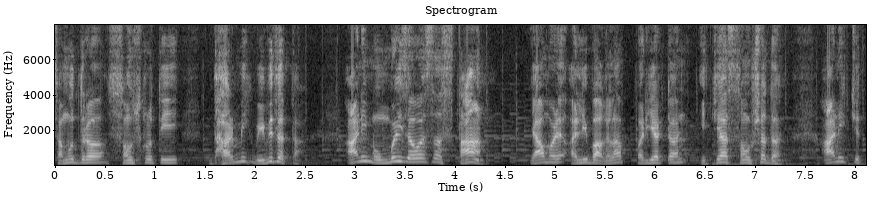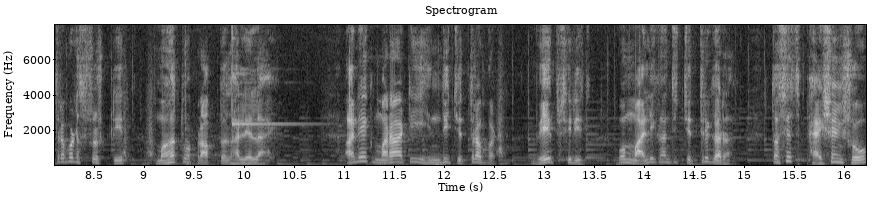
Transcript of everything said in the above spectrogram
समुद्र संस्कृती धार्मिक विविधता आणि मुंबईजवळचं स्थान यामुळे अलिबागला पर्यटन इतिहास संशोधन आणि चित्रपटसृष्टीत महत्त्व प्राप्त झालेलं आहे. अनेक मराठी हिंदी चित्रपट वेब सिरीज व मालिकांचे चित्रीकरण तसेच फॅशन शो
